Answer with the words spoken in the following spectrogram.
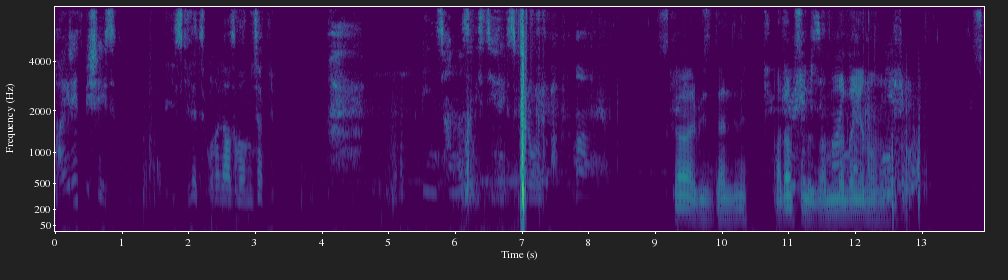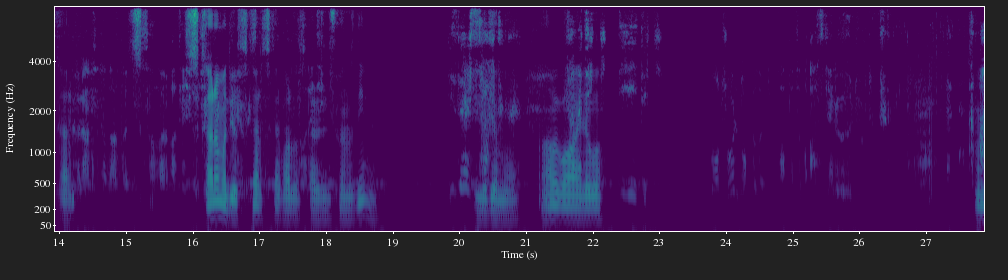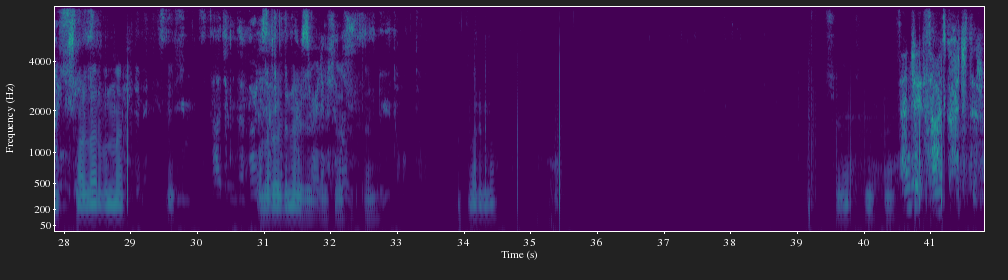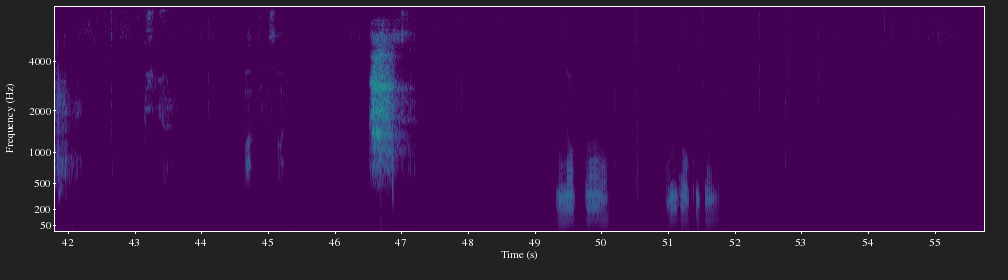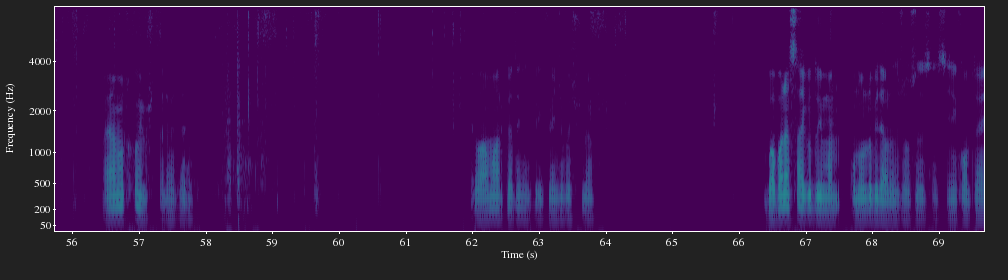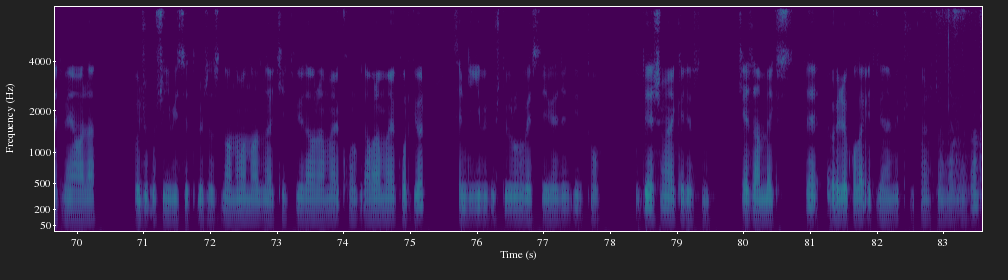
Hayret bir şeysin. O bir iskelet. Ona lazım olmayacak ki. Bir insan nasıl isteyerek Skar olur aklım almıyor. Scar bizden değil mi? Adamsınız lan bunlardan yana olmuyor. Bu? Scar. Karantinalarda insanlar ateş Scar ama diyor. Scar Scar pardon Scar bizim düşmanımız değil mi? Saftık. diyorum ya? Bak o aile bu. fanatik değildik. Kontrol noktalarını patlatıp askeri öldürdük. Bunu Aynı şey değil. Scarlar bunlar. Demek istediğim... Stadyumda böyle Onları saçmalıklar öldürmemeyeceğiz. söyleme Yaşlar tamam mı? çocuklarını. İyi tamam tamam. Bak varım ben. Şeyler çizmişler. Sence saat kaçtır? Bilmiyorum. Vaktimiz var. Bir not daha var. Onu da okuyacağım. Bayağı not koymuşlar her taraf. Devamı arkada yazıyor. İlk önce başına. Babana saygı duyman onurlu bir davranış olsa da sen seni kontrol etmeye hala çocukmuşsun gibi hissettirmeye çalıştığını anlaman lazım. Erkek gibi davranmaya, korku davranmaya korkuyor. Seninki gibi güçlü bir ruhu besleyebilecek bir toplulukta yaşamayı hak ediyorsun. Keza Max'te öyle kolay etkilenen bir çocuk bir insan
